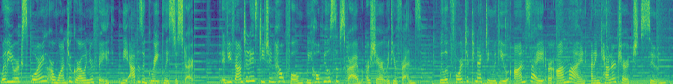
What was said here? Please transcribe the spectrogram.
Whether you're exploring or want to grow in your faith, the app is a great place to start. If you found today's teaching helpful, we hope you'll subscribe or share it with your friends. We look forward to connecting with you on site or online at Encounter Church soon.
